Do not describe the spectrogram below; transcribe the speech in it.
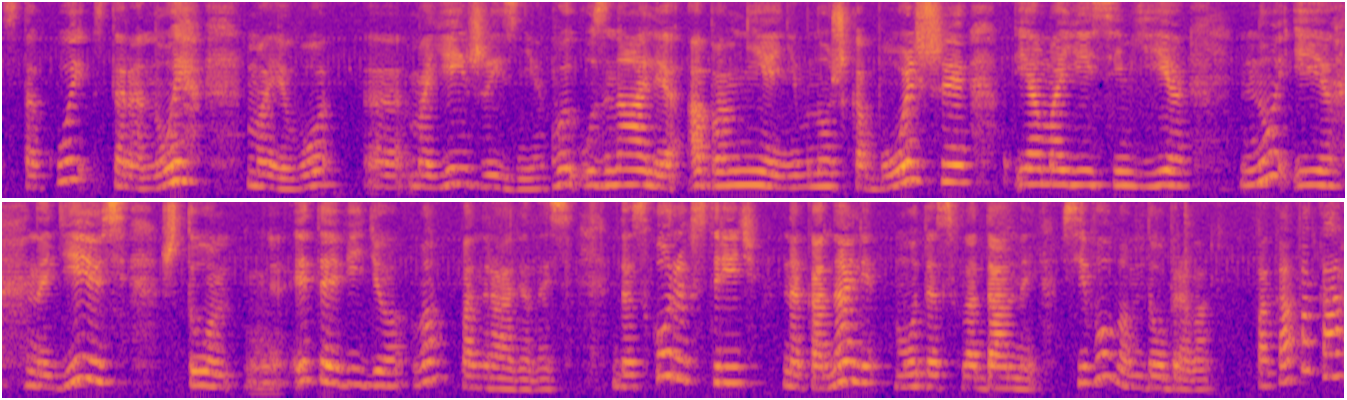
с такой стороной моего, э, моей жизни. Вы узнали обо мне немножко больше и о моей семье. Ну и надеюсь, что это видео вам понравилось. До скорых встреч на канале Мода с Владанной. Всего вам доброго! Пока-пока!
